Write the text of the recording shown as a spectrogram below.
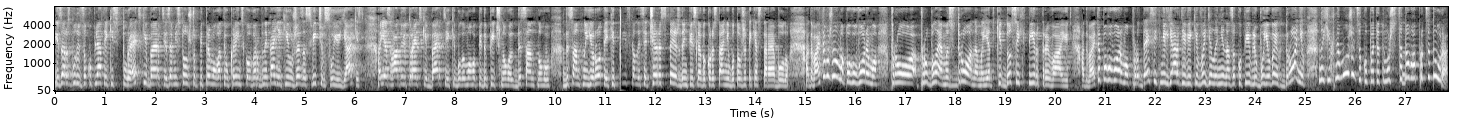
І зараз будуть закупляти якісь турецькі берці, замість того, щоб підтримувати українського виробника, який вже засвідчив свою якість. А я згадую турецькі берці, які були мого підопічного десантного десантної роти, які тріскалися через тиждень після використання, бо то вже таке старе було. А давайте можливо ми поговоримо про проблеми з дронами, які до сих пір тривають. А давайте поговоримо про 10 мільярдів, які виділені на закупівлю бойових дронів. Ну їх не можуть закупити, тому що це довга процедура.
